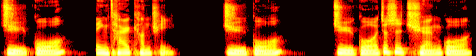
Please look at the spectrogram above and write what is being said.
举国 the entire country，举国，举国就是全国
